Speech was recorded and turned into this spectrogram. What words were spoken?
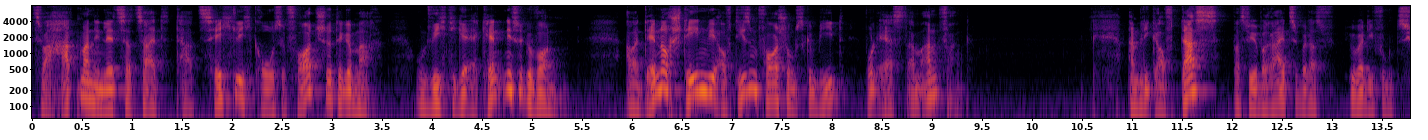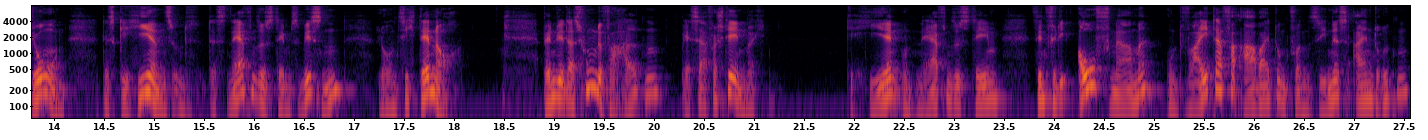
Zwar hat man in letzter Zeit tatsächlich große Fortschritte gemacht und wichtige Erkenntnisse gewonnen, aber dennoch stehen wir auf diesem Forschungsgebiet wohl erst am Anfang. Ein Blick auf das, was wir bereits über, das, über die Funktion des Gehirns und des Nervensystems wissen, lohnt sich dennoch, wenn wir das Hundeverhalten besser verstehen möchten. Gehirn und Nervensystem sind für die Aufnahme und Weiterverarbeitung von Sinneseindrücken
